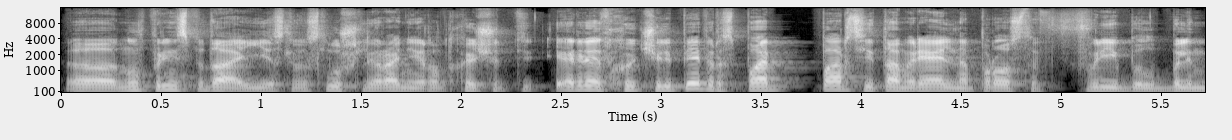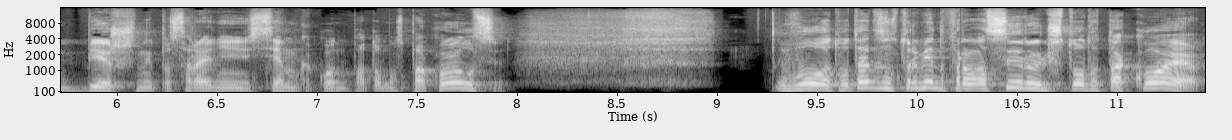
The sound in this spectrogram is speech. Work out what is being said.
ну, в принципе, да, если вы слушали ранее Red Hot Chili Peppers, по партии там реально просто фри был, блин, бешеный по сравнению с тем, как он потом успокоился. Вот, вот этот инструмент провоцирует что-то такое,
